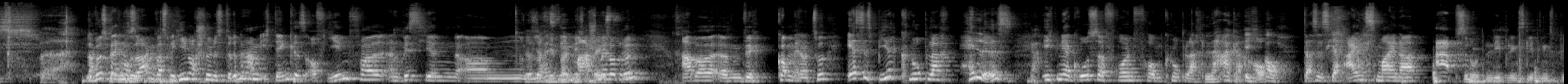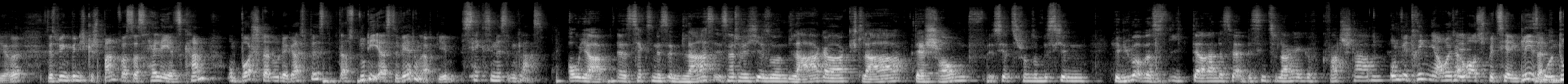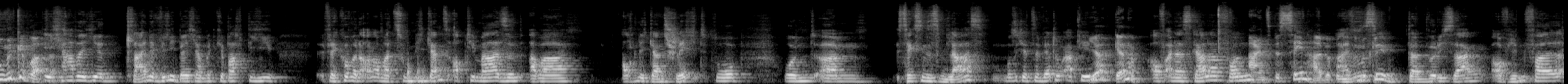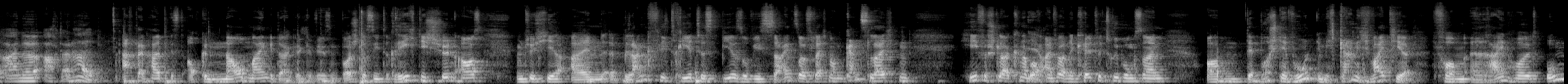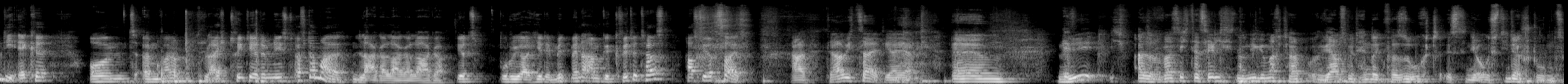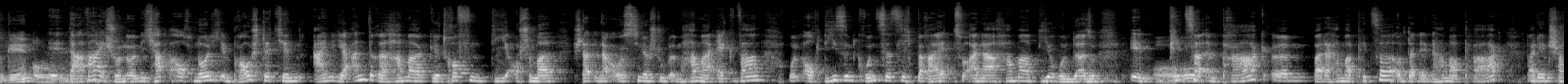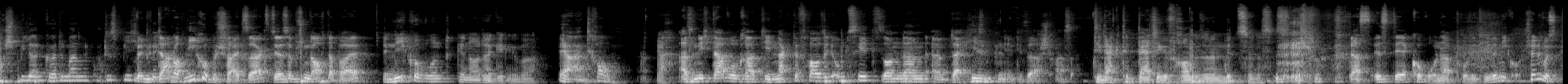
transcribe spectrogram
Du wirst gleich noch sagen, was wir hier noch Schönes drin haben. Ich denke, es ist auf jeden Fall ein bisschen ähm, nicht Marshmallow Pastry. drin. Aber ähm, wir kommen ja dazu. Erstes Bier, Knoblauch Helles. Ich bin ja großer Freund vom Knoblauch Lager Ich auch. Das ist ja eins meiner absoluten Lieblings-Lieblingsbiere. Deswegen bin ich gespannt, was das Helle jetzt kann. Und Bosch, da du der Gast bist, darfst du die erste Wertung abgeben. Sexiness im Glas. Oh ja, äh, Sexiness in Glas ist natürlich hier so ein Lager, klar. Der Schaum ist jetzt schon so ein bisschen hinüber, aber es liegt daran, dass wir ein bisschen zu lange gequatscht haben. Und wir trinken ja heute auch aus speziellen Gläsern, die du mitgebracht hast. Ich habe hier kleine Willibecher mitgebracht, die, vielleicht kommen wir da auch noch mal zu, nicht ganz optimal sind, aber auch nicht ganz schlecht. So. Und ähm, Sexiness im Glas, muss ich jetzt eine Wertung abgeben? Ja, gerne. Auf einer Skala von 1 bis 10, halbe Runde 1 sind bis möglich. 10. Dann würde ich sagen, auf jeden Fall eine 8,5. 8,5 ist auch genau mein Gedanke gewesen, Bosch. Das sieht richtig schön aus. Natürlich hier ein blank filtriertes Bier, so wie es sein soll. Vielleicht noch einen ganz leichten Hefeschlag, kann aber Ja. auch einfach eine Kältetrübung sein. Ähm, der Bosch, der wohnt nämlich gar nicht weit hier vom Reinhold um die Ecke. Und ähm, Reinhold, vielleicht trinkt ihr demnächst öfter mal ein Lager, Lager, Lager. Jetzt, wo du ja hier den Mitmänneramt gequittet hast, hast du ja Zeit. Ah, da habe ich Zeit, ja, ja. Ähm, nee, ich, also was ich tatsächlich noch nie gemacht habe, und wir haben es mit Hendrik versucht, ist in die Augustinerstuben zu gehen. Äh, Da war ich schon und ich habe auch neulich im Braustädtchen einige andere Hammer getroffen, die auch schon mal statt in der Augustinerstube im Hammer-Eck waren und auch die sind grundsätzlich bereit zu einer Hammer-Bierrunde. Also in Oh. Pizza im Park, ähm, bei der Hammer Pizza und dann in Hammer Park bei den Schachspielern könnte man ein gutes Bierchen Wenn du da noch Nico Bescheid sagst, der ist ja bestimmt auch dabei. Nico wohnt genau da gegenüber. Ja, ein Traum. Ja, also nicht da, wo gerade die nackte Frau sich umzieht, sondern ähm, da hinten in dieser Straße. Die nackte, bärtige Frau mit so einer Mütze, das ist Das ist der Corona-positive Nico. Schöne Grüße.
